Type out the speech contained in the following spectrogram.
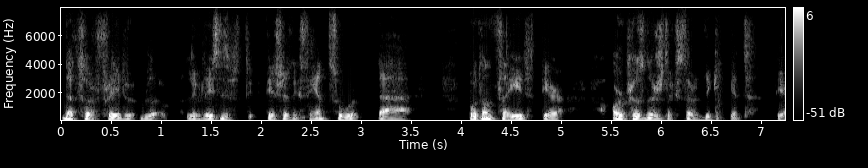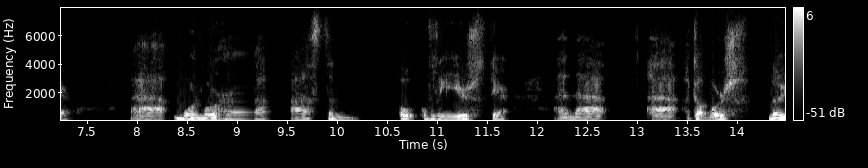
that's sort of afraid relations to a certain extent. So uh, but on side there, our prisoners like started to get there uh, more and more harassed and over the years there, and uh, uh, it got worse. Now,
